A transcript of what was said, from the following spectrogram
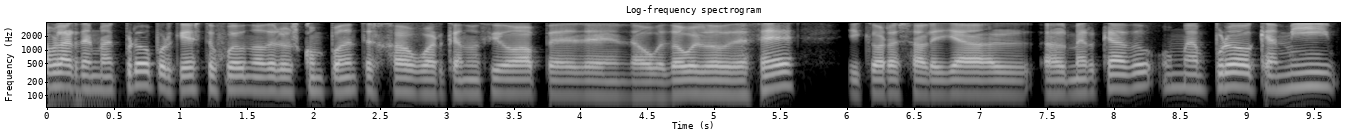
hablar del Mac Pro porque este fue uno de los componentes hardware que anunció Apple en la WWDC y que ahora sale ya al, mercado. Un Mac Pro que a mí,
